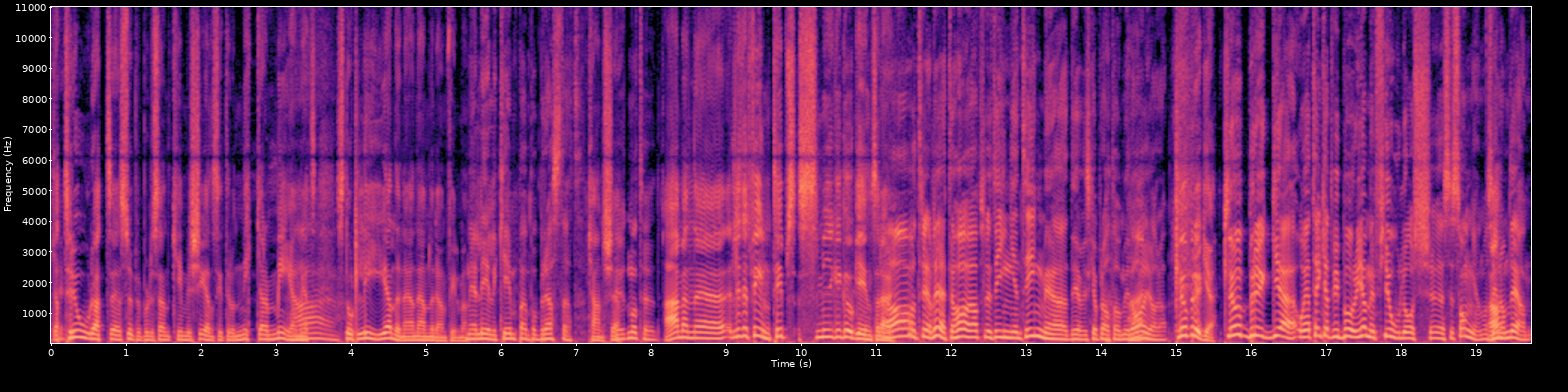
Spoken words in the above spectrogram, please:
Okej. Jag tror att eh, superproducent Kim Wirsén sitter och nickar med med Ah, ett stort leende när jag nämner den filmen. med lillkimpen på bröstet. Kanske. Hud mot hud. Ja, men eh, litet filmtips, smyger Gugge in sådär. Ja, vad trevligt. Det har absolut ingenting med det vi ska prata om idag Nej. att göra. Klubb Brygge. Klubb Brygge, och jag tänker att vi börjar med fjolårssäsongen. Vad säger Ja. du om det?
